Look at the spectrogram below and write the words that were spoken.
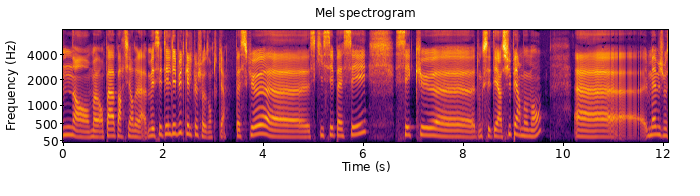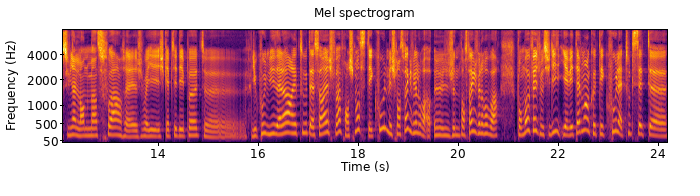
Non, non, pas à partir de là. Mais c'était le début de quelque chose en tout cas, parce que euh, ce qui s'est passé, c'est que euh, donc c'était un super moment. Euh, même je me souviens le lendemain soir, je, voyais, je captais des potes. euh, du coup, ils me disent alors et tout ta soirée? Je fais ah, franchement c'était cool, mais je pense pas que je vais le, euh, je ne pense pas que je vais le revoir. Pour moi, au fait, je me suis dit il y avait tellement un côté cool à toute cette euh,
